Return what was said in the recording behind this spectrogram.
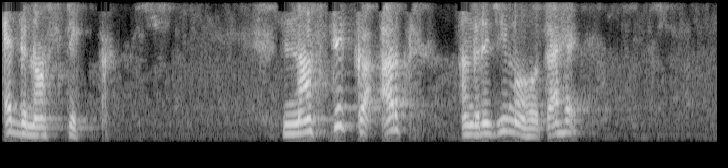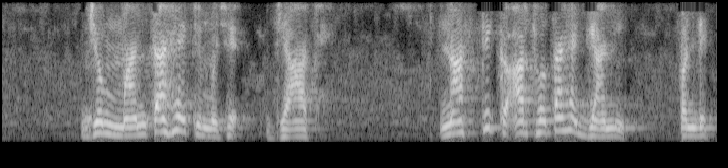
एग्नोस्टिक नास्तिक का अर्थ अंग्रेज़ी में होता है, जो मानता है कि मुझे ज्ञात है। नास्तिक का अर्थ होता है ज्ञानी, पंडित।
